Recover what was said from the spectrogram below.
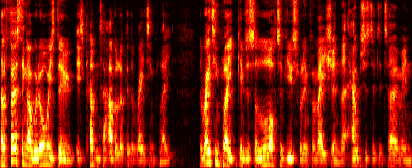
Now, the first thing I would always do is come to have a look at the rating plate. The rating plate gives us a lot of useful information that helps us to determine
